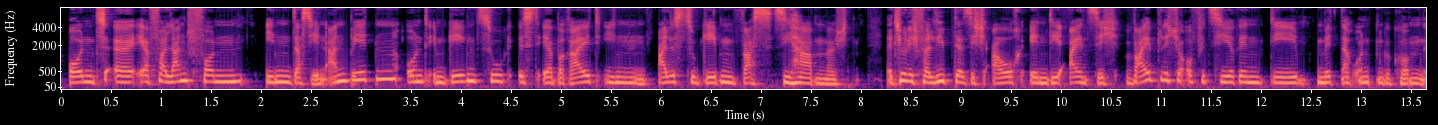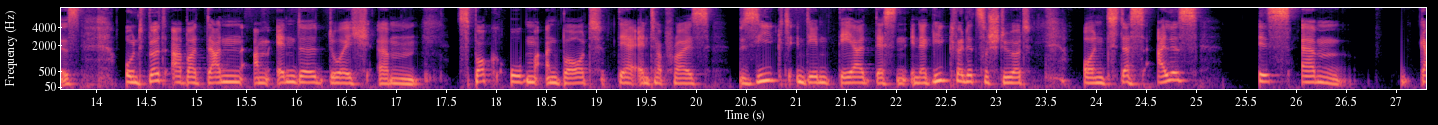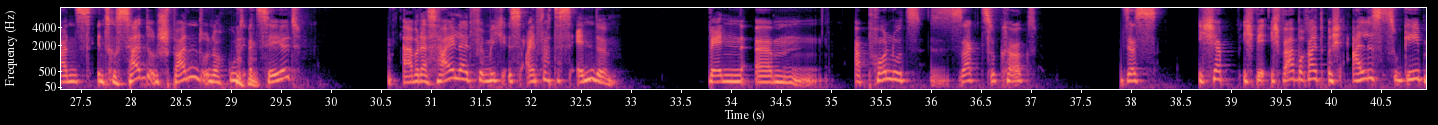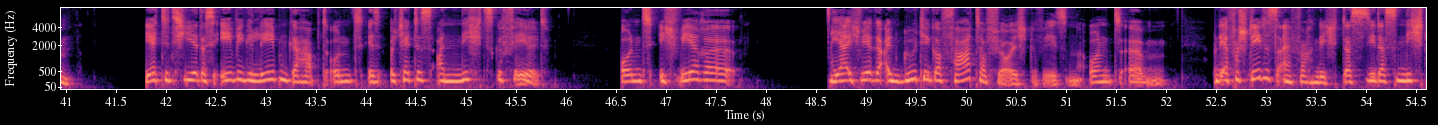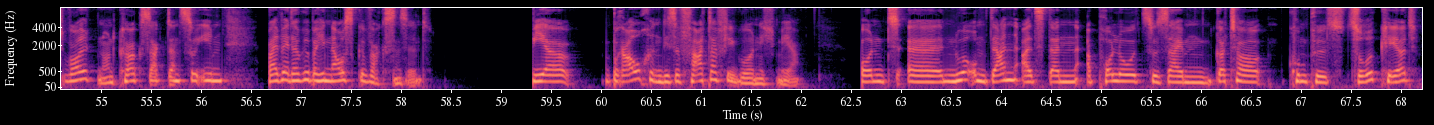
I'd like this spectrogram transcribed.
Und äh, er verlangt von ihnen, dass sie ihn anbeten. Und im Gegenzug ist er bereit, ihnen alles zu geben, was sie haben möchten. Natürlich verliebt er sich auch in die einzig weibliche Offizierin, die mit nach unten gekommen ist und wird aber dann am Ende durch ähm, Spock oben an Bord der Enterprise besiegt, indem der dessen Energiequelle zerstört. Und das alles ist ähm, ganz interessant und spannend und auch gut erzählt. Aber das Highlight für mich ist einfach das Ende. Wenn ähm, Apollo sagt zu Kirk, dass ich, hab, ich, ich war bereit, euch alles zu geben. Ihr hättet hier das ewige Leben gehabt und es, euch hätte es an nichts gefehlt. Und ich wäre, ja, ich wäre ein gütiger Vater für euch gewesen. Und, ähm, und er versteht es einfach nicht, dass sie das nicht wollten. Und Kirk sagt dann zu ihm, weil wir darüber hinausgewachsen sind. Wir brauchen diese Vaterfigur nicht mehr. Und äh, nur um dann, als dann Apollo zu seinem Götter Kumpels zurückkehrt,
